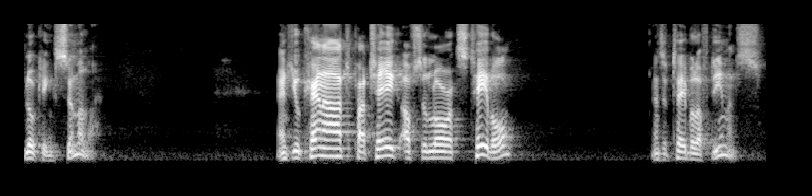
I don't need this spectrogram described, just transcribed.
looking similar. And you cannot partake of the Lord's table and the table of demons.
